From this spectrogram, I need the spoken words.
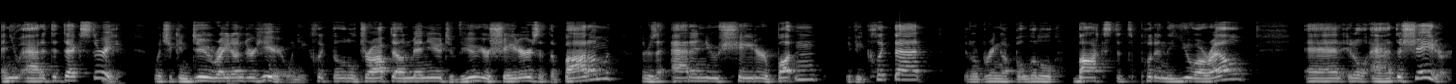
and you add it to Dex 3, which you can do right under here. When you click the little drop down menu to view your shaders at the bottom, there's an Add a New Shader button. If you click that, it'll bring up a little box that's put in the URL, and it'll add the shader.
